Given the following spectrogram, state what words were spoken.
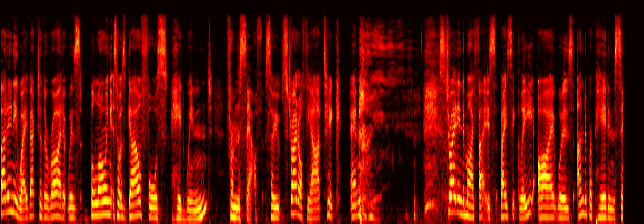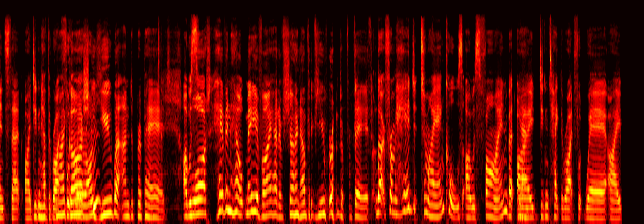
But anyway, back to the ride. It was blowing. So it was gale force headwind from the south. So straight off the Arctic and straight into my face. Basically, I was underprepared in the sense that I didn't have the right My footwear gosh, on. you were underprepared. I was- What heaven help me if I had have shown up if you were underprepared. No, from head to my ankles, I was fine, but Yeah. I didn't take the right footwear. I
